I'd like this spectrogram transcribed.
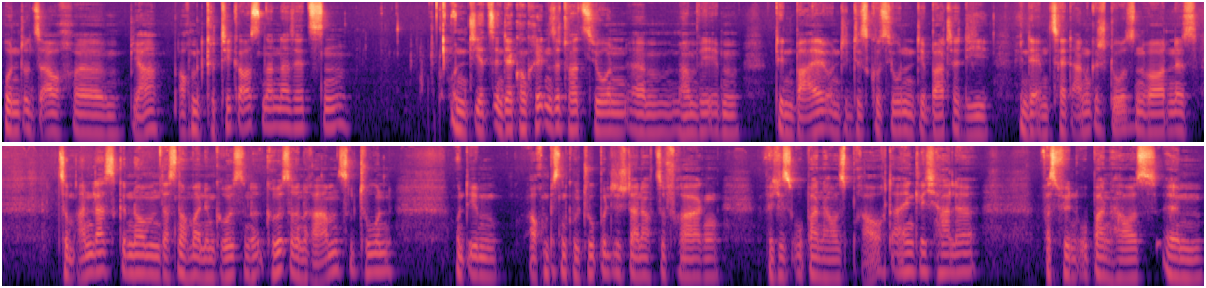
und uns auch, ähm, ja, auch mit Kritik auseinandersetzen. Und jetzt in der konkreten Situation ähm, haben wir eben den Ball und die Diskussion und Debatte, die in der MZ angestoßen worden ist, zum Anlass genommen, das nochmal in einem größeren, größeren Rahmen zu tun und eben auch ein bisschen kulturpolitisch danach zu fragen, welches Opernhaus braucht eigentlich Halle, was für ein Opernhaus ähm,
